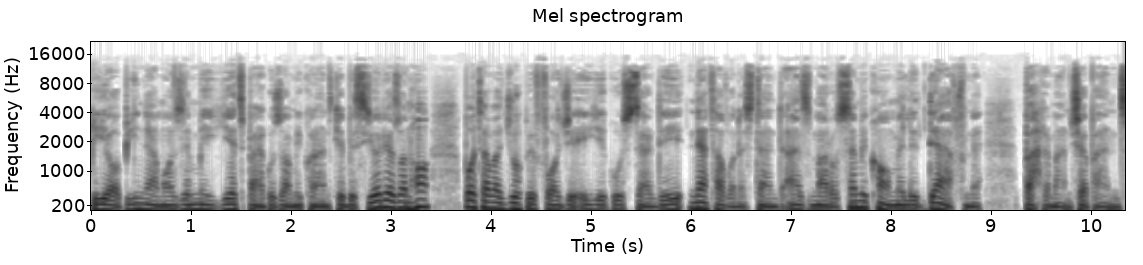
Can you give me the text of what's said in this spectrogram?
قیابی نماز میت برگزار می کنند که بسیاری از آنها با توجه به فاجعه گسترده نتوانستند از مراسم کامل دفن بهرهمند شوند.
